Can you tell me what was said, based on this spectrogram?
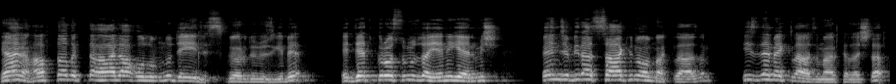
Yani haftalıkta hala olumlu değiliz gördüğünüz gibi. E Dead Cross'umuz da yeni gelmiş. Bence biraz sakin olmak lazım. İzlemek lazım arkadaşlar.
